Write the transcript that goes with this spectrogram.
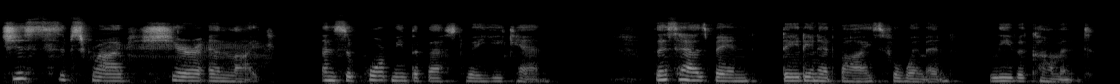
Just subscribe, share, and like, and support me the best way you can. This has been Dating Advice for Women. Leave a comment.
